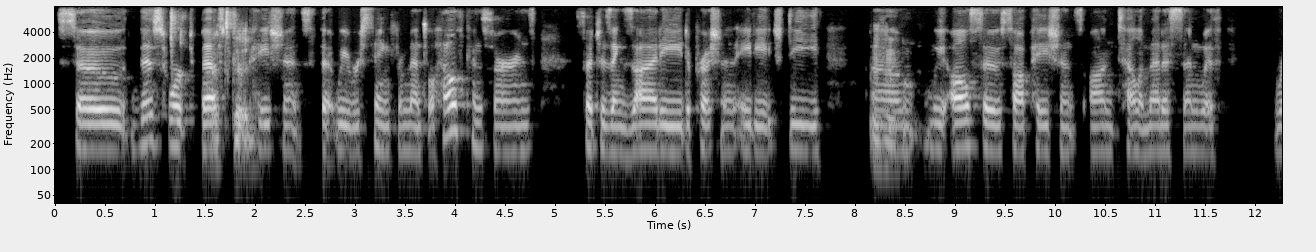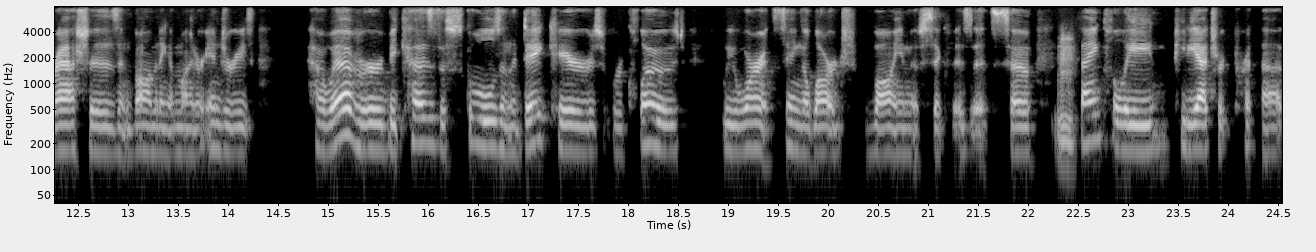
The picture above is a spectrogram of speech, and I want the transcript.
So this worked best for patients that we were seeing for mental health concerns such as anxiety, depression, and ADHD. Mm-hmm. Um, we also saw patients on telemedicine with rashes and vomiting and minor injuries. However, because the schools and the daycares were closed, we weren't seeing a large volume of sick visits. So, mm. thankfully, pediatric uh,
